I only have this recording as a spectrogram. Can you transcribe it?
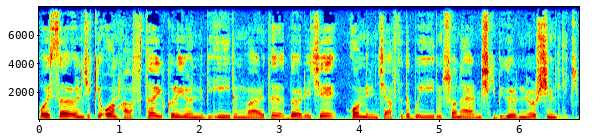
Oysa önceki 10 hafta yukarı yönlü bir eğilim vardı. Böylece 11. haftada bu eğilim sona ermiş gibi görünüyor şimdilik.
